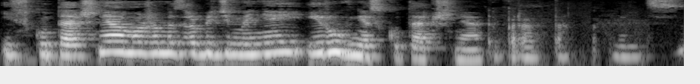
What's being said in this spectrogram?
i skutecznie, a możemy zrobić mniej i równie skutecznie. To prawda. Więc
